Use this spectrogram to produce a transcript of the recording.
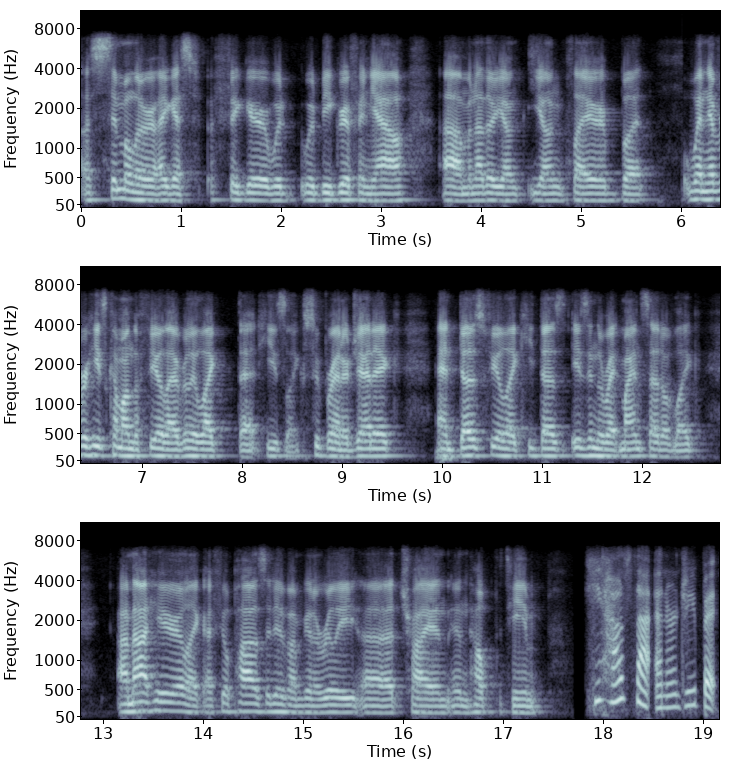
a similar, I guess, figure would, would be Griffin Yow, um, another young young player, but whenever he's come on the field, I really like that he's like super energetic and does feel like he does is in the right mindset of like I'm out here, like I feel positive. I'm gonna really uh, try and, and help the team. He has that energy, but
